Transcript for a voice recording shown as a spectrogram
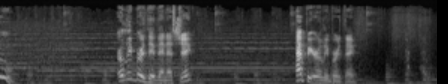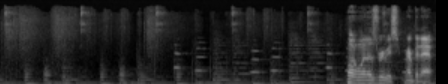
Ooh. Early birthday then, SJ. Happy early birthday. Want one of those rubies. Remember that.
